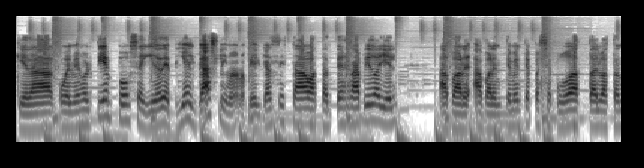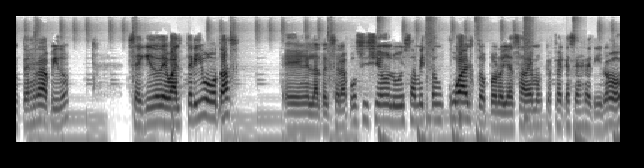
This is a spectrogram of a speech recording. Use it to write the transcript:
queda con el mejor tiempo, seguido de Pierre Gasly, mano. Pierre Gasly estaba bastante rápido ayer. aparentemente, pues se pudo adaptar bastante rápido. Seguido de Valtteri Bottas. En la tercera posición, Luis Hamilton cuarto, pero ya sabemos que fue que se retiró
